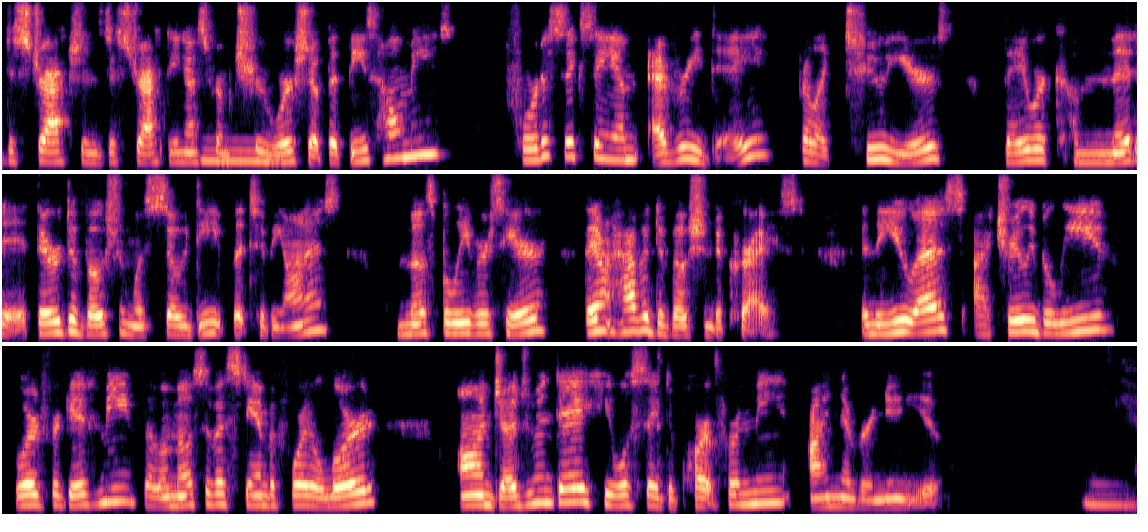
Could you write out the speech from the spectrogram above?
Distractions distracting us mm. from true mm. worship. But these homies, 4 to 6 a.m. every day for like two years. They were committed. Their devotion was so deep. But to be honest, most believers here, they don't have a devotion to Christ. In the US, I truly believe, Lord forgive me, but when most of us stand before the Lord on judgment day, he will say, Depart from me, I never knew you. Mm. Yeah.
